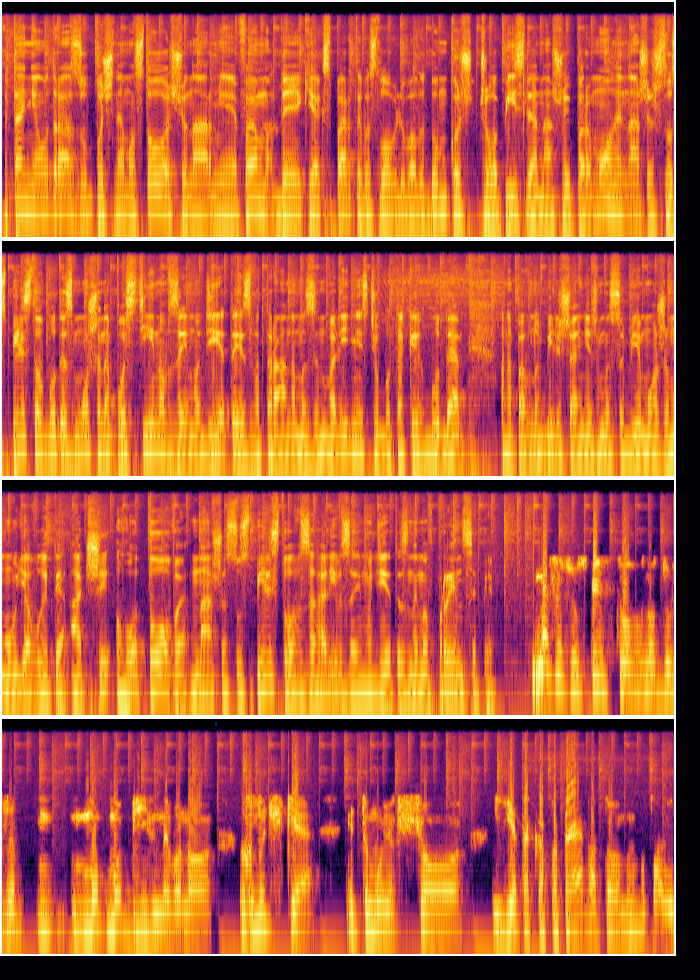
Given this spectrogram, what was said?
Питання одразу почнемо з того, що на армії ФМ деякі експерти висловлювали думку, що після нашої перемоги наше ж суспільство буде змушене постійно взаємодіяти із ветеранами з інвалідністю, бо таких буде напевно більше ніж ми собі можемо уявити. А чи готове наше суспільство взагалі взаємодіяти з ними в принципі? Наше суспільство воно дуже мобільне, воно гнучке, і тому, якщо є така потреба, то ми готові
